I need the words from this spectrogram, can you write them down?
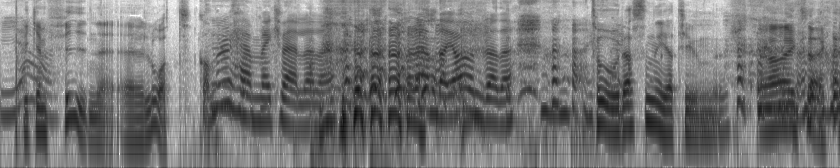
Ja. Vilken fin eh, låt. Kommer du hem ikväll eller? det var det enda jag undrade. Toras nya tune. Ja, exakt.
